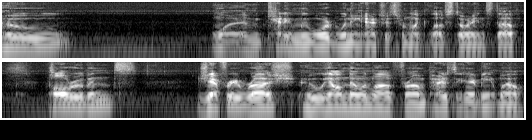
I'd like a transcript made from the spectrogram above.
who I mean, Academy Award winning actress from like Love Story and stuff, Paul Reubens, Geoffrey Rush, who we all know and love from Pirates of the Caribbean. Well,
